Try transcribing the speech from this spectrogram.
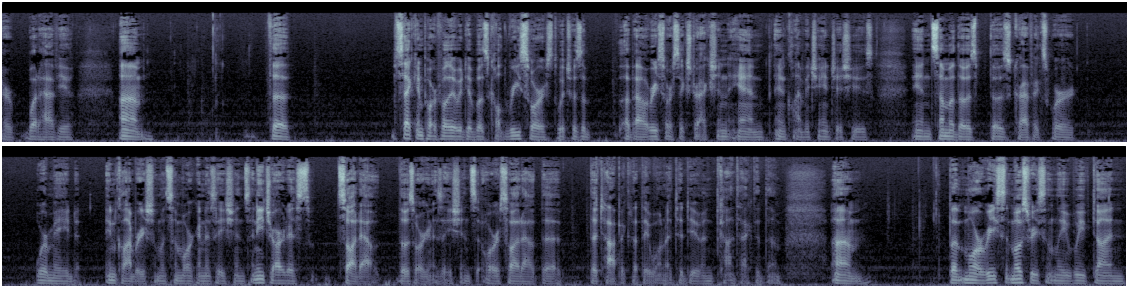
or what have you. Um, the second portfolio we did was called Resourced, which was a, about resource extraction and and climate change issues, and some of those those graphics were were made in collaboration with some organizations, and each artist sought out those organizations or sought out the the topic that they wanted to do and contacted them. Um, but more recent, most recently, we've done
